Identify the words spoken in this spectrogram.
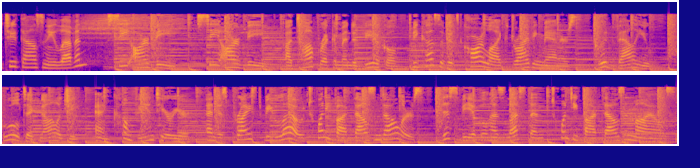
The 2011 CRV. CRV, a top recommended vehicle because of its car-like driving manners, good value, cool technology, and comfy interior, and is priced below $25,000. This vehicle has less than 25,000 miles.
